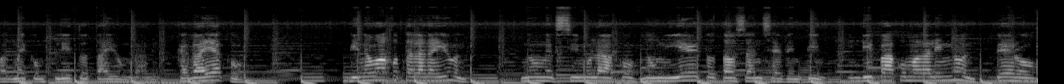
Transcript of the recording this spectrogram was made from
pag may kompleto tayong gamit. Kagaya ko, ginawa ko talaga yun nung nagsimula ako nung year 2017. Hindi pa ako magaling nun pero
